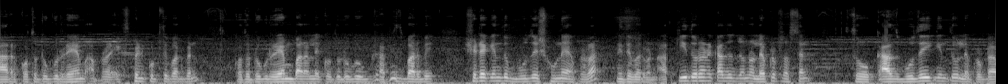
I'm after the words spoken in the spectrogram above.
আর কতটুকু র্যাম আপনারা এক্সপেন্ড করতে পারবেন, কতটুকু র্যাম বাড়ালে কতটুকু গ্রাফিক্স বাড়বে, সেটা কিন্তু বুঝে শুনে আপনারা নিতে পারবেন। আর কী ধরনের কাজের জন্য ল্যাপটপ চাচ্ছেন তো কাজ বুঝেই কিন্তু ল্যাপটপটা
